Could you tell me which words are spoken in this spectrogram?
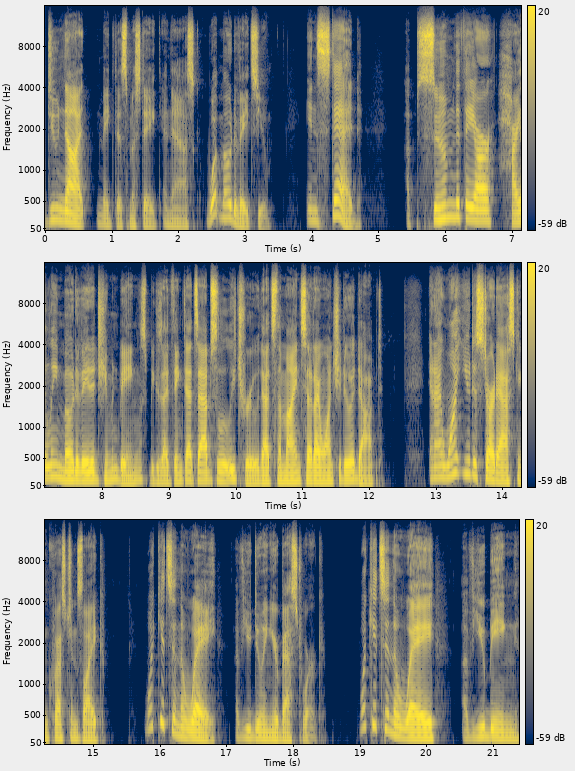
Do not make this mistake and ask, What motivates you? Instead, assume that they are highly motivated human beings, because I think that's absolutely true. That's the mindset I want you to adopt. And I want you to start asking questions like, What gets in the way of you doing your best work? What gets in the way of you being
